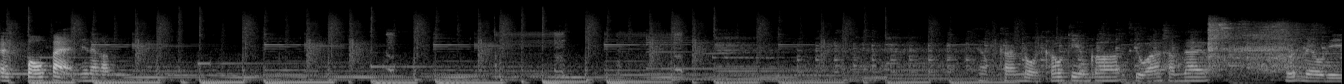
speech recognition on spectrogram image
Asphalt 8เนี่ยนะครับการโหลดเข้าเกมก็ถือว่าทำได้รวดเร็วดี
